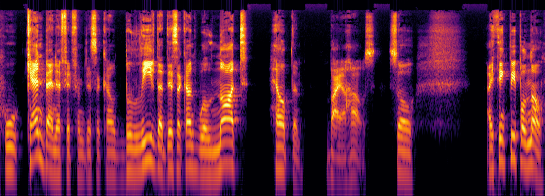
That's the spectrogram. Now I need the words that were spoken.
who can benefit from this account believe that this account will not help them buy a house. So I think people know.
